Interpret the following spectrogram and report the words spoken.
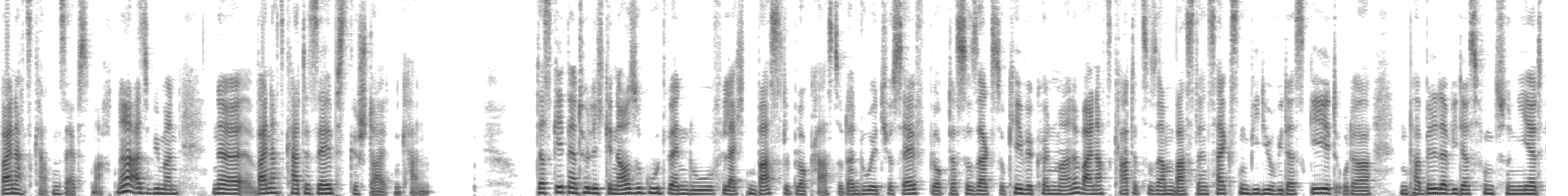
Weihnachtskarten selbst macht. Ne? Also wie man eine Weihnachtskarte selbst gestalten kann. Das geht natürlich genauso gut, wenn du vielleicht einen Bastelblock hast oder einen Do-it-yourself-Blog, dass du sagst, okay, wir können mal eine Weihnachtskarte zusammen basteln, zeigst ein Video, wie das geht oder ein paar Bilder, wie das funktioniert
